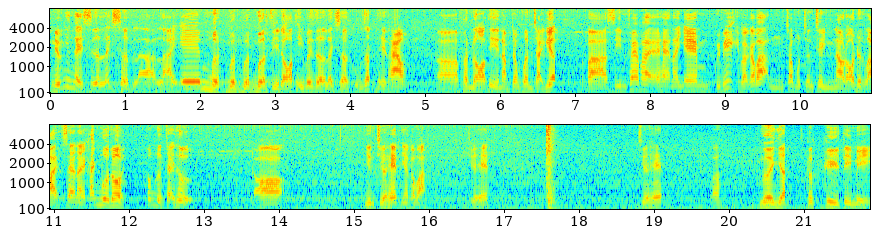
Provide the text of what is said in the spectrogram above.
Nếu như ngày xưa Lexus là lái êm mượt mượt mượt mượt gì đó thì bây giờ Lexus cũng rất thể thao. Uh, phần đó thì nằm trong phần trải nghiệm. Và xin phép hẹn anh em, quý vị và các bạn trong một chương trình nào đó được lái. Xe này khách mua rồi, không được chạy thử. Đó, nhưng chưa hết nha các bạn. Chưa hết. Chưa hết. Vâng. Người Nhật cực kỳ tỉ mỉ.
